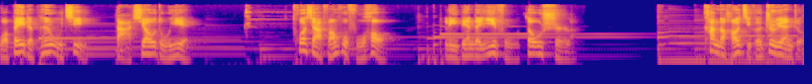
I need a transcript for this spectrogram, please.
我背着喷雾器打消毒液，脱下防护服后，里边的衣服都湿了。看到好几个志愿者，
